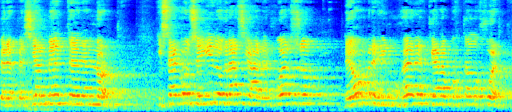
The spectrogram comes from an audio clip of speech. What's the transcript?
pero especialmente en el norte. Y se ha conseguido gracias al esfuerzo de hombres y mujeres que han apostado fuerte.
